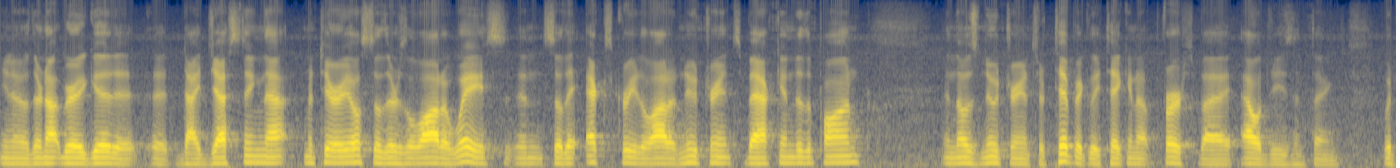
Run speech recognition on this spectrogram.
you know, they're not very good at, at digesting that material, so there's a lot of waste, and so they excrete a lot of nutrients back into the pond, and those nutrients are typically taken up first by algae and things, which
